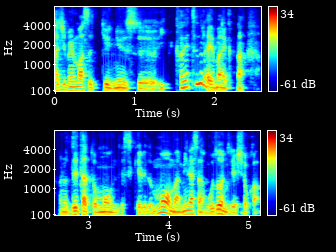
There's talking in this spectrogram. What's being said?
始めますっていうニュース、1ヶ月ぐらい前かな、あの出たと思うんですけれども、まあ、皆さんご存知でしょうか？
